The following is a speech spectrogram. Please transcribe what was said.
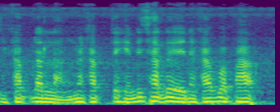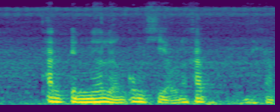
นี่ครับ ด้านหลังนะครับ จะเห็นได้ชัดเลยนะครับ ว่าพระท่านเป็นเนื้อเหลืองอมเขียวนะครับนี่ครับ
